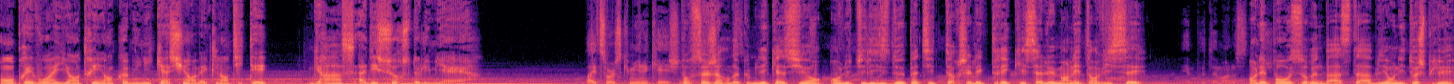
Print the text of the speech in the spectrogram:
On prévoit y entrer en communication avec l'entité grâce à des sources de lumière. Pour ce genre de communication, on utilise deux petites torches électriques qui s'allument en étant vissées. On les pose sur une base stable et on n'y touche plus.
